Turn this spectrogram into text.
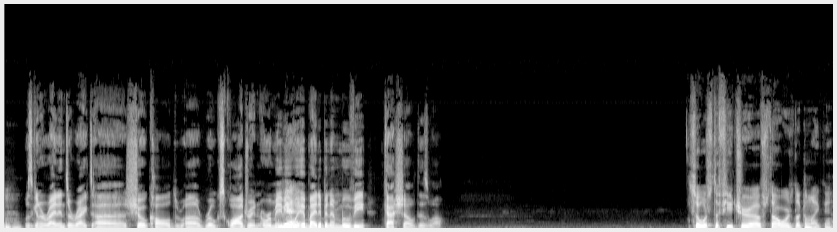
Mhm. was gonna write and direct a show called uh, Rogue Squadron, or maybe Yeah. it might have been a movie. Got shelved as well. So, what's the future of Star Wars looking like then?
